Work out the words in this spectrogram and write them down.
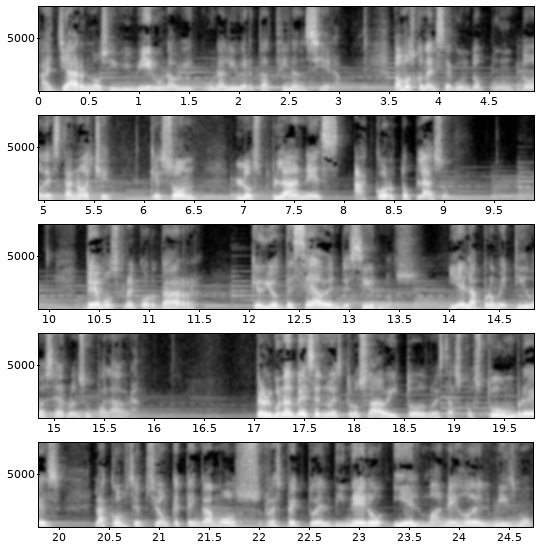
hallarnos y vivir una, una libertad financiera. Vamos con el segundo punto de esta noche, que son los planes a corto plazo. Debemos recordar que Dios desea bendecirnos y Él ha prometido hacerlo en su palabra. Pero algunas veces nuestros hábitos, nuestras costumbres, la concepción que tengamos respecto del dinero y el manejo del mismo,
